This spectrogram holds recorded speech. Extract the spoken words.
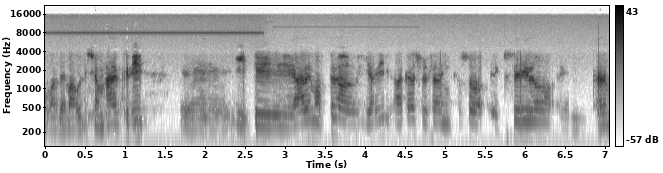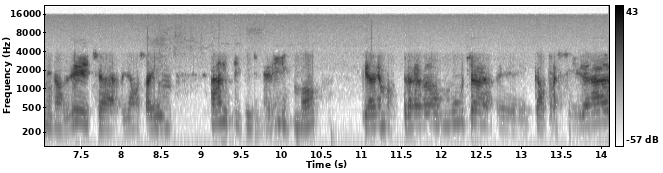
como el de Mauricio Macri, eh, y que ha demostrado, y ahí acá yo ya incluso excedo el término derecha, digamos, hay un antikirchnerismo que ha demostrado mucha eh, capacidad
